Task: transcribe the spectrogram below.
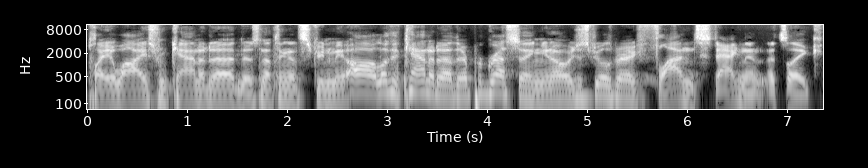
play wise from Canada. There's nothing that's screaming to me. Oh, look at Canada, they're progressing. You know, it just feels very flat and stagnant. It's like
